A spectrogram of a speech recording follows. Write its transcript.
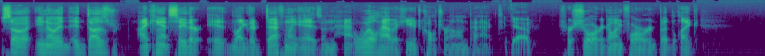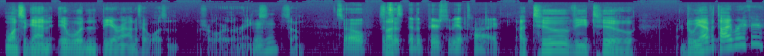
So you know, it, it does. I can't say there is like there definitely is and ha- will have a huge cultural impact Yeah. for sure going forward. But like, once again, it wouldn't be around if it wasn't for Lord of the Rings. Mhm. So So, So it's a, it appears to be a tie. a two v two. Do we have a tiebreaker?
